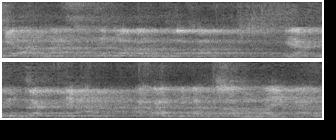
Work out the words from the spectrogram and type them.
yang nasibnya belakang yang puncaknya akan kita bersama rayakan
